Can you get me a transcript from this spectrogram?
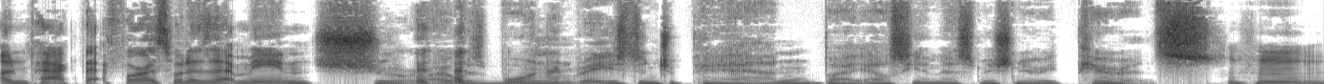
Unpack that for us. What does that mean? Sure. I was born and raised in Japan by LCMS missionary parents. hmm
